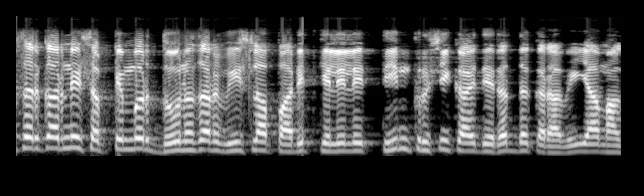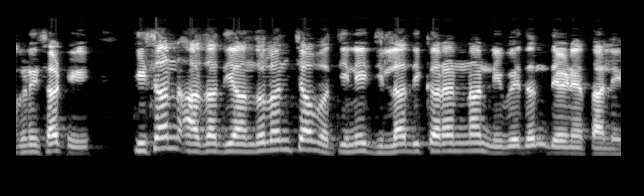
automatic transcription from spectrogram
सरकारने सप्टेंबर दोन हजार वीस ला पारित केलेले तीन कृषी कायदे रद्द करावे या मागणीसाठी किसान आझादी आंदोलनच्या वतीने जिल्हाधिकाऱ्यांना निवेदन देण्यात आले.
